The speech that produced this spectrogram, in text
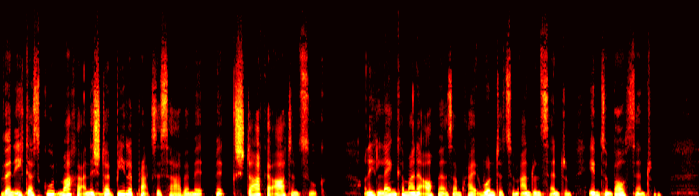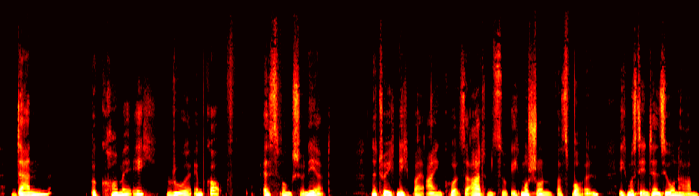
Wenn ich das gut mache, eine stabile Praxis habe mit, mit starker Atemzug und ich lenke meine Aufmerksamkeit runter zum anderen Zentrum, eben zum Bauchzentrum, dann bekomme ich Ruhe im Kopf. Es funktioniert. Natürlich nicht bei ein kurzer Atemzug. Ich muss schon was wollen. Ich muss die Intention haben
